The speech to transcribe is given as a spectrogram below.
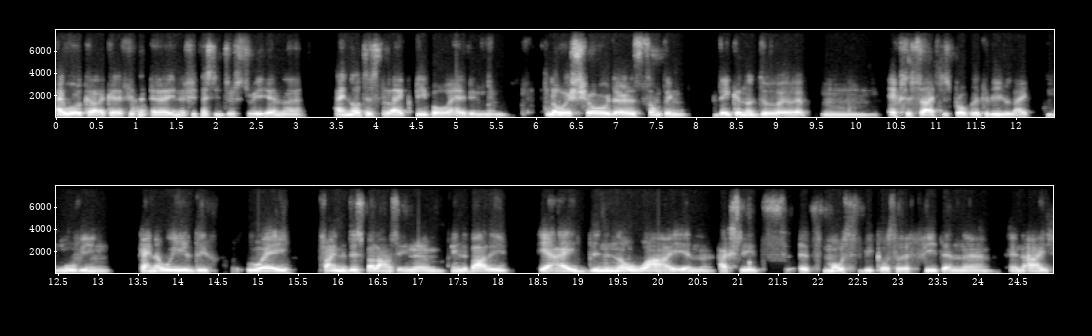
I work uh, like a fit, uh, in the fitness industry, and uh, I noticed like people having lower shoulders, something they cannot do uh, um, exercises properly, like moving kind of weird way find the disbalance in um, in the body. Yeah, I didn't know why, and actually, it's it's mostly because of feet and um, and eyes.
